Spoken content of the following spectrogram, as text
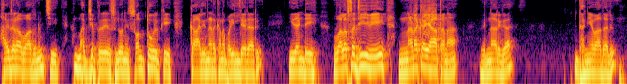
హైదరాబాదు నుంచి మధ్యప్రదేశ్లోని సొంతూరుకి కాలినడకన బయలుదేరారు. ఇదండి వలసజీవి నడకయాతన విన్నారుగా? ధన్యవాదాలు.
